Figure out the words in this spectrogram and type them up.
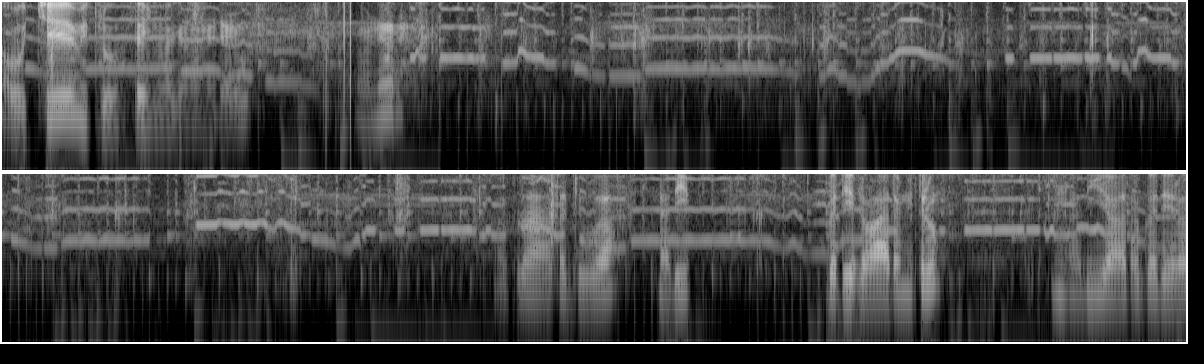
આવો છે મિત્રો ત્રણ વાગ્યાનો નજારો. અને મિત્રો આ તો જોવા નદી ગધેરો આવ્યા હતા મિત્રો નદી આ તો ગધેરો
